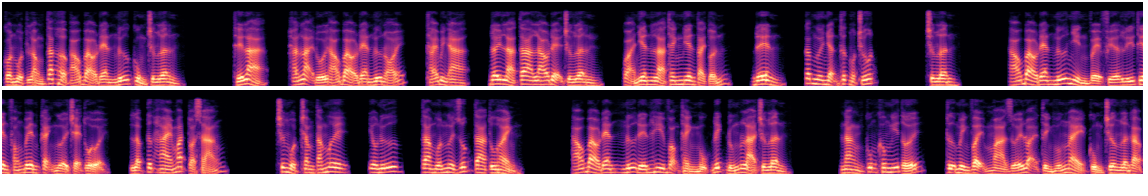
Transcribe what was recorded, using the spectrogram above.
còn một lòng tác hợp áo bào đen nữ cùng trương lân. Thế là, hắn lại đối áo bào đen nữ nói, thái bình à đây là ta lao đệ trương lân, quả nhiên là thanh niên tài tuấn, đen, các ngươi nhận thức một chút. Trương lân. Áo bào đen nữ nhìn về phía lý thiên phóng bên cạnh người trẻ tuổi, lập tức hai mắt tỏa sáng. Chương một trăm tám mươi, yêu nữ, ta muốn ngươi giúp ta tu hành. Áo bào đen nữ đến hy vọng thành mục đích đúng là trương lân. Nàng cũng không nghĩ tới, tự mình vậy mà dưới loại tình huống này cùng trương lân gặp.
